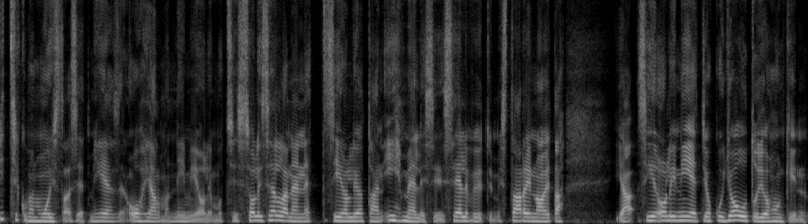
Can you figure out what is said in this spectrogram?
vitsi kun mä muistaisin, että mikä sen ohjelman nimi oli, mutta siis se oli sellainen, että siinä oli jotain ihmeellisiä selviytymistarinoita ja siinä oli niin, että joku joutui johonkin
